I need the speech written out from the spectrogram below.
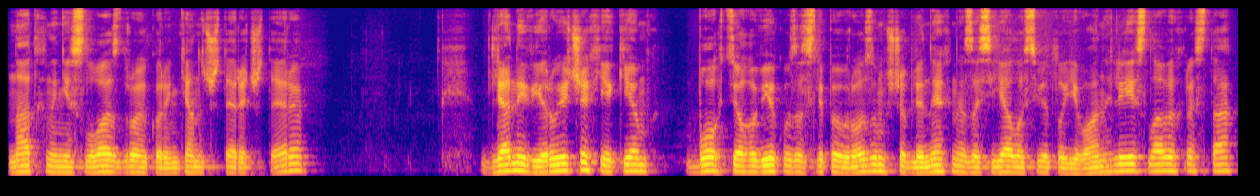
натхнені слова з 2 Коринтян 4:4. Для невіруючих, яким Бог цього віку засліпив розум, щоб для них не засіяло світло Євангелії слави Христа,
